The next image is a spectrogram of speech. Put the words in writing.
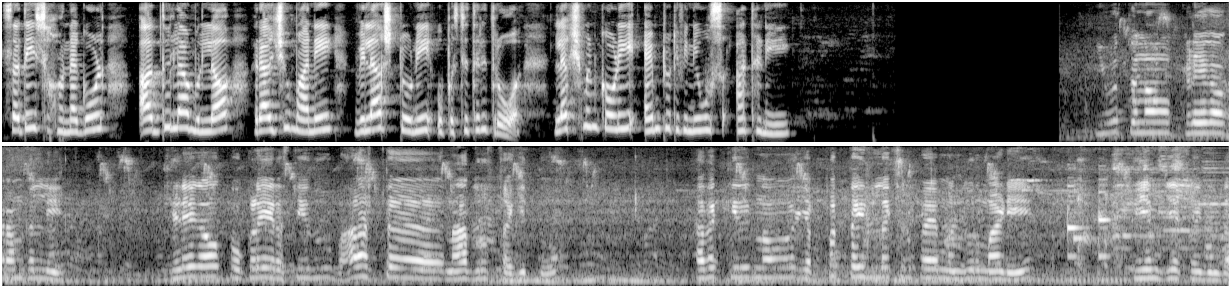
ಸತೀಶ್ ಹೊನ್ನಗೋಳ್, ಅಬ್ದುಲ್ಲಾ ಮುಲ್ಲಾ, ರಾಜು ಮಾನೆ, ವಿಲಾಸ್ ಟೋಣಿ ಉಪಸ್ಥಿತರಿದ್ದರು. Laxman Koli M two TV news Athani. ಇವತ್ತು ನಾವು ಕೆಳೇಗಾವ್ ಗ್ರಾಮದಲ್ಲಿ ಕೆಳೇಗಾವ್ ಕೊಕ್ಕಳೆ ರಸ್ತೆಯದು ಬಹಳಷ್ಟು ನಾದುರುಸ್ತಾಗಿತ್ತು ಅದಕ್ಕೆ ನಾವು ಎಪ್ಪತ್ತೈದು ಲಕ್ಷ ರೂಪಾಯಿ ಮಂಜೂರು ಮಾಡಿ ಪಿ ಎಂ ಜಿ ಎಸ್ ವೈದಿಂದ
